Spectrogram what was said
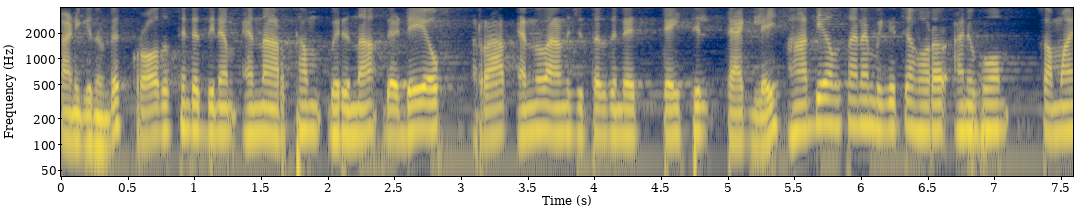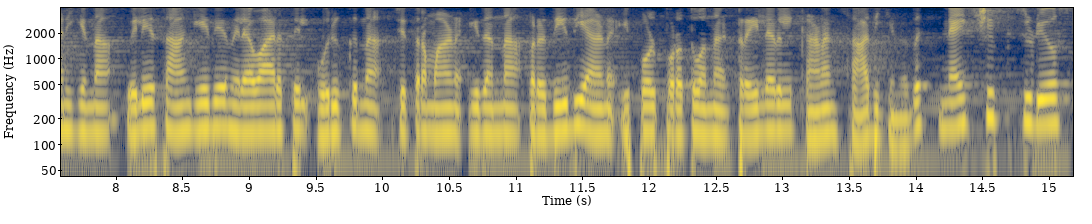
കാണിക്കുന്നുണ്ട്. ക്രോധത്തിന്റെ ദിനം എന്ന അർത്ഥം വരുന്ന ദ ഡേ ഓഫ് റാത്ത് എന്നതാണ് ചിത്രത്തിന്റെ ടൈറ്റിൽ ടാഗ് ലൈൻ. ആദ്യ അവസാനം മികച്ച ഹൊറർ അനുഭവം സമ്മാനിക്കുന്ന വലിയ സാങ്കേതിക നിലവാരത്തിൽ ഒരുക്കുന്ന ചിത്രമാണ് ഇതെന്ന പ്രതീതിയാണ് ഇപ്പോൾ പുറത്തുവന്ന ട്രെയിലറിൽ കാണാൻ സാധിക്കുന്നത്. Night Shift Studios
